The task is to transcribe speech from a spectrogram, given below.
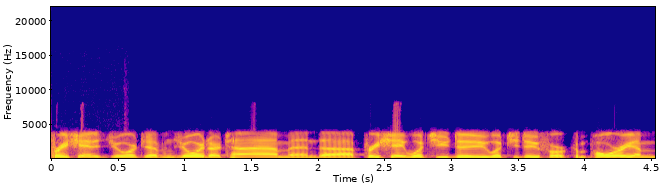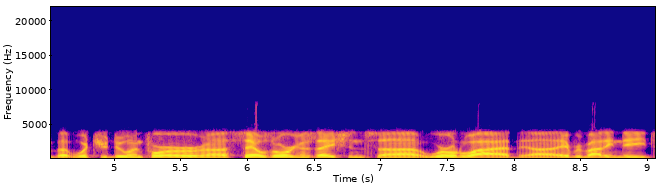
Appreciate it, George. I've enjoyed our time and uh, appreciate what you do, what you do for Comporium, but what you're doing for uh, sales organizations uh, worldwide. Uh, everybody needs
